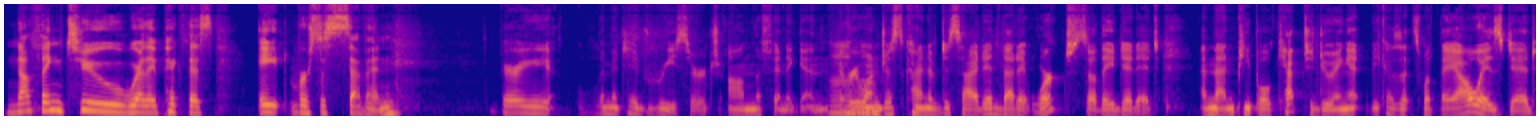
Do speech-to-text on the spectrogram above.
nothing to where they picked this eight versus seven. Very limited research on the Finnegan. Everyone mm-hmm. just kind of decided that it worked, so they did it. And then people kept doing it because it's what they always did.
